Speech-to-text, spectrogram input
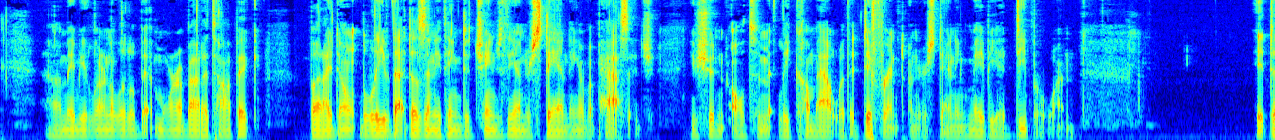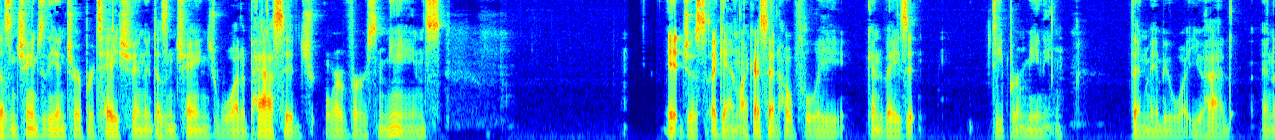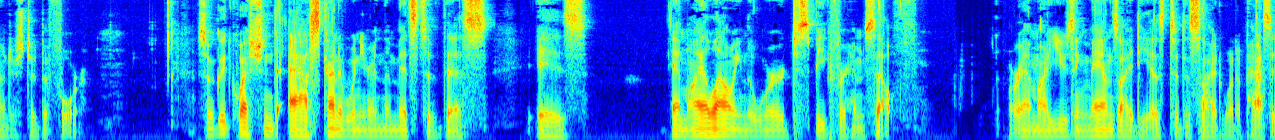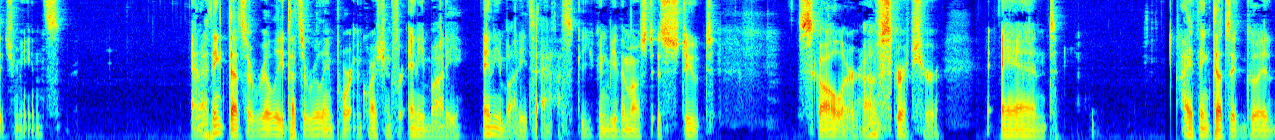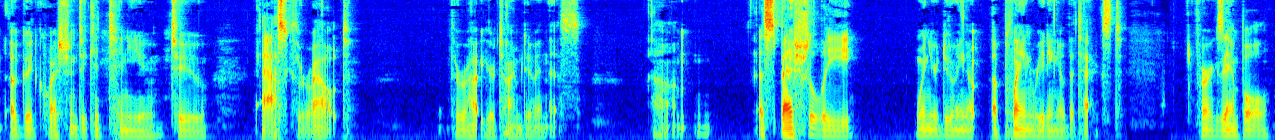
uh, maybe learn a little bit more about a topic, but I don't believe that does anything to change the understanding of a passage. You shouldn't ultimately come out with a different understanding, maybe a deeper one. It doesn't change the interpretation, it doesn't change what a passage or a verse means. It just, again, like I said, hopefully conveys it deeper meaning than maybe what you had and understood before. So, a good question to ask, kind of when you're in the midst of this, is Am I allowing the Word to speak for Himself? Or am I using man's ideas to decide what a passage means? And I think that's a really that's a really important question for anybody anybody to ask. You can be the most astute scholar of Scripture, and I think that's a good a good question to continue to ask throughout throughout your time doing this, um, especially when you're doing a, a plain reading of the text. For example,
